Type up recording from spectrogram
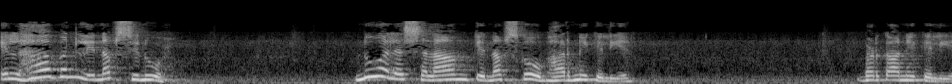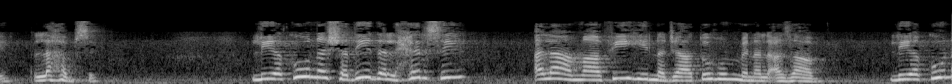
الہابن لنفس نوح۔ نو علیہ السلام کے نفس کو ابھارنے کے لیے۔ بھڑکانے کے لیے، لہب سے۔ لیکون شدید الحرسی اللہ معافی ہی نجات من العذاب۔ لیکون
